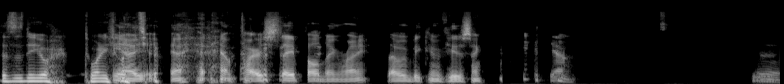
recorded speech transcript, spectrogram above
this is New York, Yeah, 2022. yeah, yeah. Empire State Building, right? That would be confusing. Yeah. Uh,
